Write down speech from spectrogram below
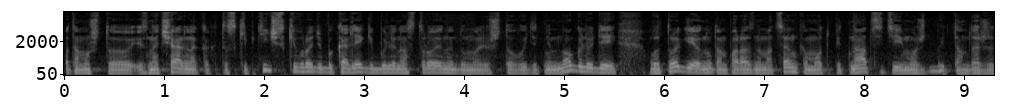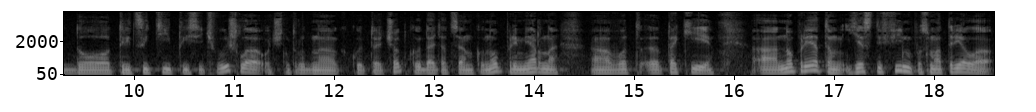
потому что изначально как-то скептически вроде бы коллеги были настроены, думали, что выйдет немного людей. В итоге, ну, там, по разным оценкам, от 15 и, может быть, там даже до 30 тысяч вышло. Очень трудно какую-то четкую дать оценку, но примерно а, вот а, такие. А, но при этом, если фильм посмотрела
